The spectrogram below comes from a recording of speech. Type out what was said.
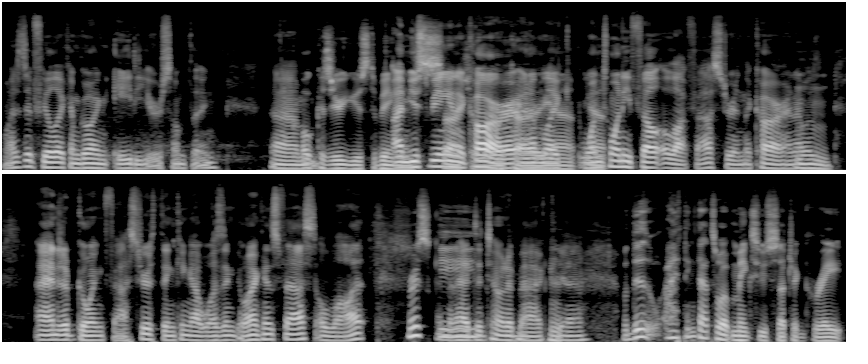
why does it feel like I'm going 80 or something? Um, oh, because you're used to being. I'm used to being in a lower car, and I'm like, yeah, yeah. 120 felt a lot faster in the car, and I was, Mhm. I ended up going faster, thinking I wasn't going as fast a lot, risky. and then I had to tone it back. Yeah. yeah. Well, this I think that's what makes you such a great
